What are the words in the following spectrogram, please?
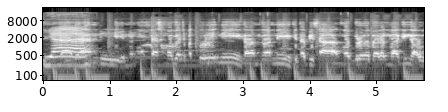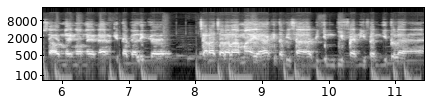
Ya, Keadaan di Indonesia semoga cepat pulih nih, kawan-kawan nih. Kita bisa ngobrol bareng lagi, nggak usah online-onlinean. Kita balik ke cara-cara lama ya. Kita bisa bikin event-event gitulah.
